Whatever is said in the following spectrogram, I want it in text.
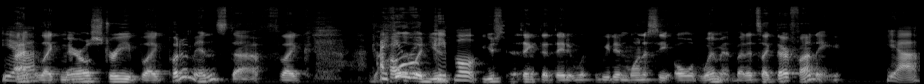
Yeah. I, like Meryl Streep, like put them in stuff. Like I Hollywood like used, people used to think that they didn't, we didn't want to see old women, but it's like they're funny. Yeah.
